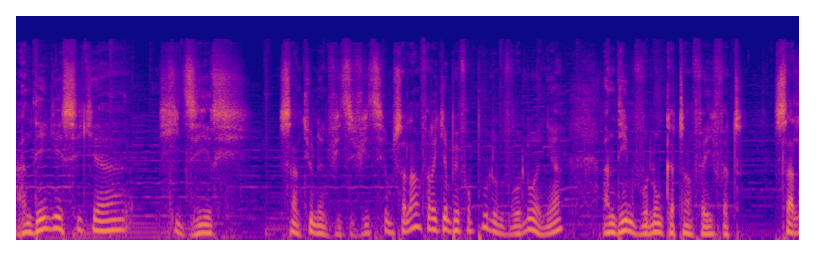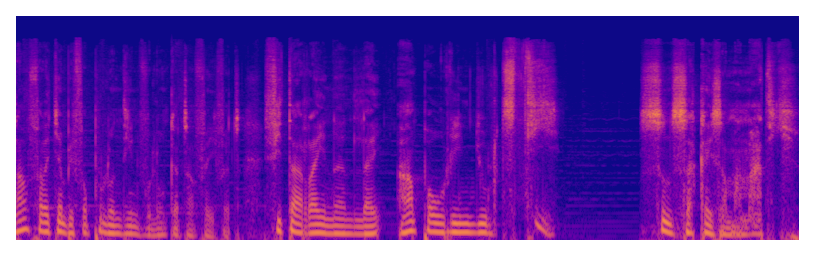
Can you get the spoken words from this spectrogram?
Andeha ange isika hijery santionany vitsivitsy amin'ny salamo faraika amby efapolo ny voalohany a, andiny voalohany ka hatramin'ny fahefatra. Salamo firaika amby efapolo andiny voalohany ka hatramin'ny fahefatra. Fitarainana an'ilay ampahorian'ny olon-tsy tia sy ny sakaiza mamadika.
